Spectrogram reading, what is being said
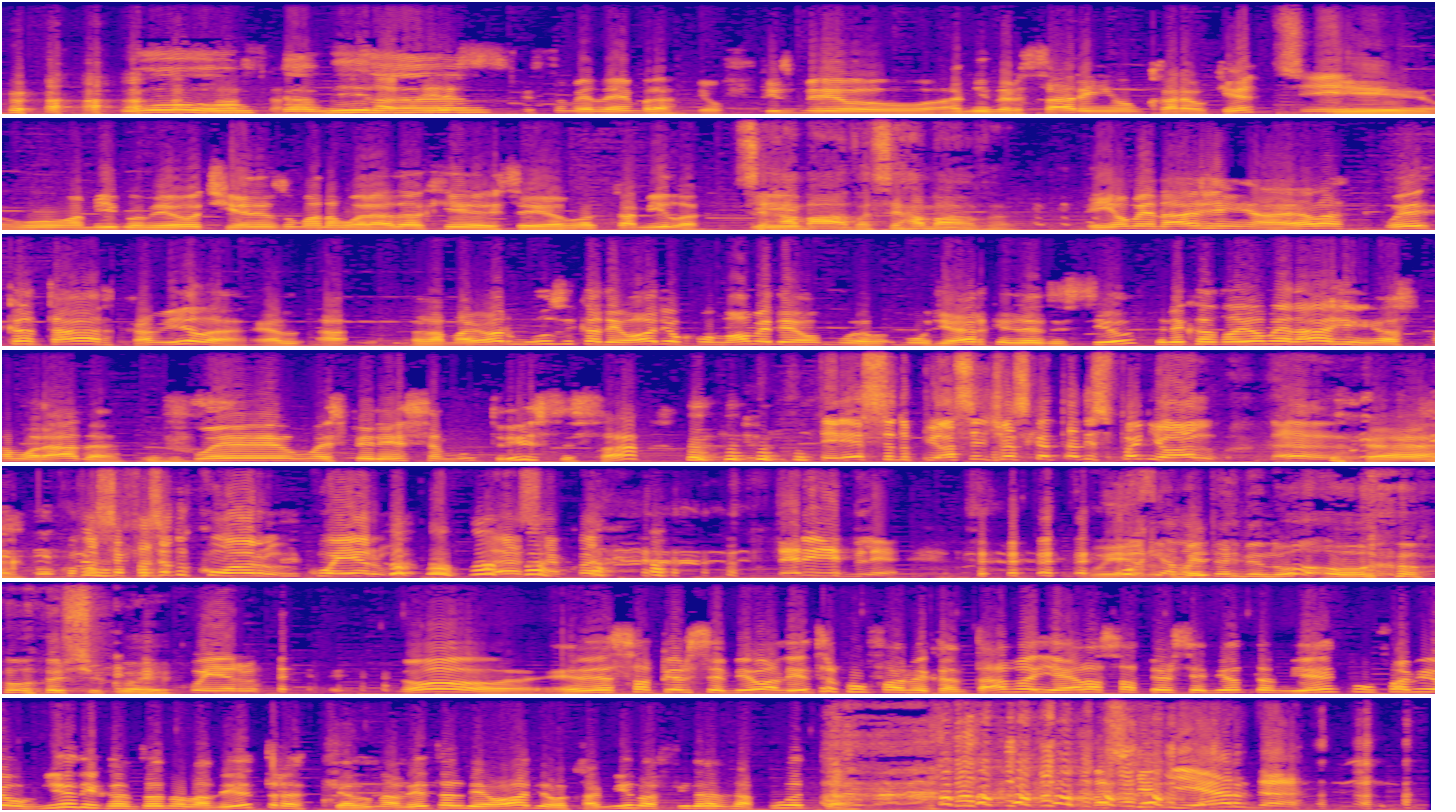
Ô, Nossa, Camila! Uma vez, isso me lembra, eu fiz meu aniversário em um karaokê Sim. e um amigo meu tinha uma namorada que se chama Camila. Se E ramava, se ramava. Em homenagem a ela, foi cantar Camila, ela- a, a maior música de ódio com o nome de mu- mulher que existiu. Ele cantou em homenagem à sua namorada. Foi uma experiência muito triste, sabe? Teria sido pior se ele tivesse cantado em espanhol, né? É. Com- você fazendo coro, coeiro. Essa é a coisa terrível. Porque ela terminou, ô Chico? Coeiro. Não, ele só percebeu a letra conforme cantava e ela só percebeu também conforme ouvia ele cantando a letra, que era uma letra de ódio, Camila, filha da puta. Mas que merda!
